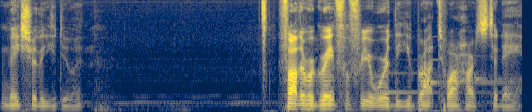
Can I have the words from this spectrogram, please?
Make sure that you do it. Father, we're grateful for your word that you brought to our hearts today.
